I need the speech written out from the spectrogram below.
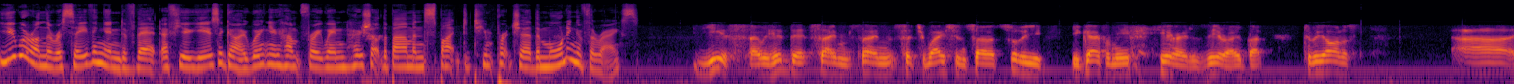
You were on the receiving end of that a few years ago, weren't you, Humphrey? When Who Shot the Barman spiked a temperature the morning of the race. Yes, so we had that same same situation. So it's sort of you, you go from hero to zero, but to be honest, uh,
